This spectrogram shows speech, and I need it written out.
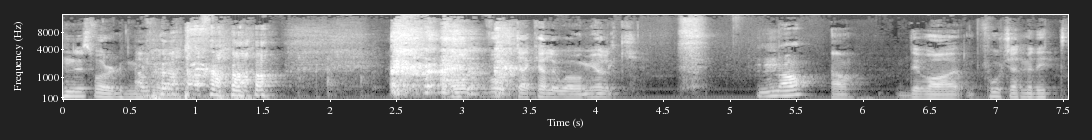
nu svarar du min fråga. Vodka, Kahlua och mjölk. Mm, ja. Ja. Det var, fortsätt med ditt.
